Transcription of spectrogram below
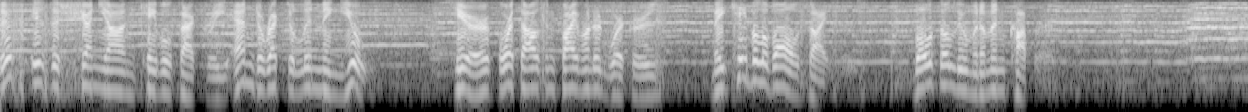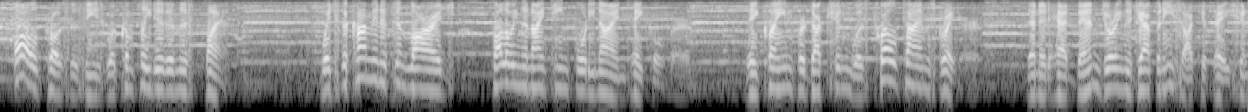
This is the Shenyang Cable Factory and Director Lin Ming Yu. Here, 4,500 workers make cable of all sizes, both aluminum and copper. All processes were completed in this plant, which the communists enlarged following the 1949 takeover. They claim production was 12 times greater than it had been during the Japanese occupation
